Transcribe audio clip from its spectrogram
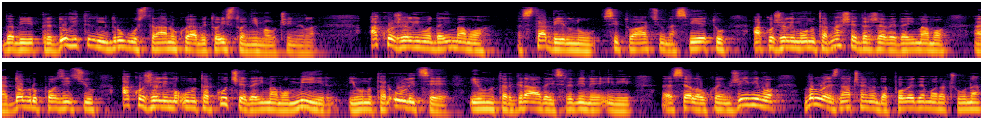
da bi preduhitili drugu stranu koja bi to isto njima učinila. Ako želimo da imamo stabilnu situaciju na svijetu, ako želimo unutar naše države da imamo e, dobru poziciju, ako želimo unutar kuće da imamo mir i unutar ulice i unutar grada i sredine ili e, sela u kojem živimo, vrlo je značajno da povedemo računa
